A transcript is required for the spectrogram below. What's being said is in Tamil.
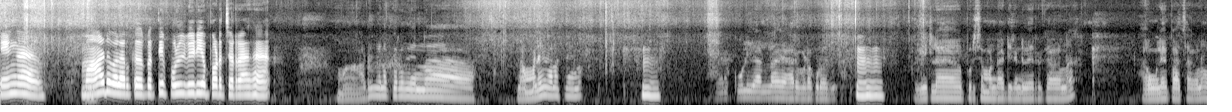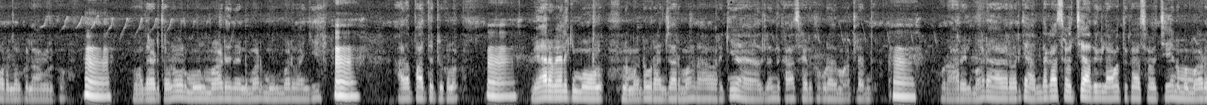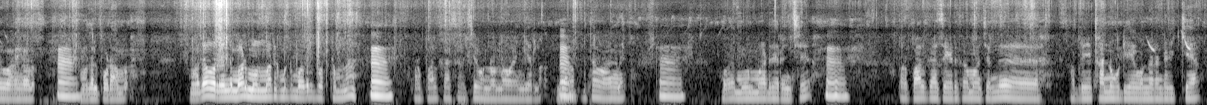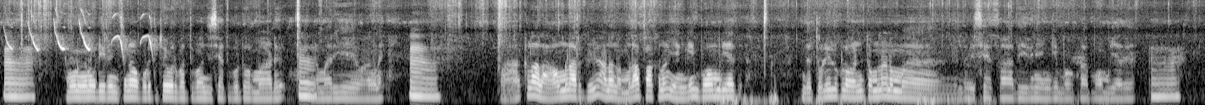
ஏங்க மாடு வளர்க்கறத பற்றி ஃபுல் வீடியோ போட சொல்கிறாங்க மாடு வளர்க்குறது என்ன? நம்மளே வேலை செய்யணும் ம். வேறு கூலி ஆள்லாம் யாரும் விடக்கூடாது. ம். வீட்டில் புருஷன் மண்டாட்டி ரெண்டு பேர் இருக்காங்கன்னா அவங்களே பார்த்தாங்கன்னா ஓரளவுக்கு லாபம் இருக்கும். ம். முத எடுத்தோடனே ஒரு மூணு மாடு ரெண்டு மாடு மூணு மாடு வாங்கி அதை பார்த்துட்ருக்கணும் வேறு வேலைக்கும் போகணும். நம்மக்கிட்ட ஒரு அஞ்சாறு மாடு ஆக வரைக்கும் அதுலேருந்து காசை எடுக்கக்கூடாது மாட்டிலேருந்து ஒரு ஆறு ஏழு மாடு ஆகிற வரைக்கும் அந்த காசை வச்சு அதுக்கு லாபத்து காசை வச்சே நம்ம மாடு வாங்கணும். முதல் போடாமல் மொதல் ஒரு ரெண்டு மாடு மூணு மாட்டுக்கு மட்டும் முதல் போட்டோம்னா அப்புறம் பால் காசை வச்சு ஒன்று ஒன்றா வாங்கிடலாம். நான் அப்படி தான் வாங்கினேன். முதல் மூணு மாடு தான் இருந்துச்சு. அப்புறம் பால் காசை எடுக்காமல் வச்சிருந்து அப்படியே கண்ணுக்குட்டியை ஒன்று ரெண்டு விற்க. மூணு கண்ணுக்குட்டி இருந்துச்சுன்னா கொடுத்துட்டு ஒரு பத்து பாஞ்சு சேர்த்து போட்டு ஒரு மாடு இந்த மாதிரி வாங்கினேன். பார்க்கலாம் லாபம்லாம் இருக்குது ஆனால் நம்மளா பார்க்கணும் எங்கேயும் போக முடியாது. இந்த தொழிலுக்குள்ளே வந்துட்டோம்னா நம்ம எந்த விசேஷம் அது இதுன்னு எங்கேயும் போகக்கூடாது போக முடியாது.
